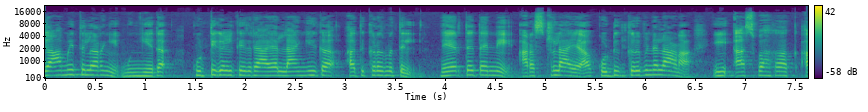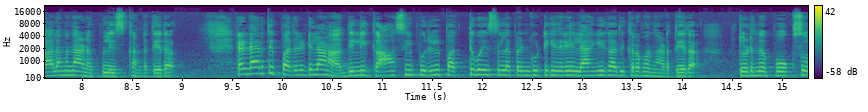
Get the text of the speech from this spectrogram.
ജാമ്യത്തിലിറങ്ങി മുങ്ങിയത്. കുട്ടികൾക്കെതിരായ ലൈംഗിക അതിക്രമത്തിൽ നേരത്തെ തന്നെ അറസ്റ്റിലായ കൊടും ക്രിമിനലാണ് ഈ അസ്ബഹാഖ് ആലമെന്നാണ് പോലീസ് കണ്ടെത്തിയത്. രണ്ടായിരത്തി പതിനെട്ടിലാണ് ദില്ലി ഗാസിപൂരിൽ പത്ത് വയസ്സുള്ള പെൺകുട്ടിക്കെതിരെ ലൈംഗിക അതിക്രമം നടത്തിയത്. തുടർന്ന് പോക്സോ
